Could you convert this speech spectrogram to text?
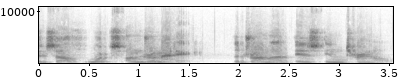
Itself looks undramatic. The drama is internal.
